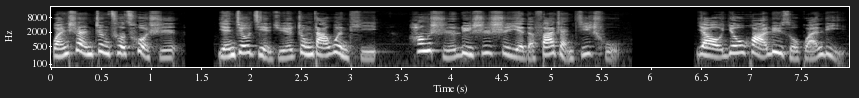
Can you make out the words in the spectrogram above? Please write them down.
完善政策措施，研究解决重大问题，夯实律师事业的发展基础。要优化律所管理，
